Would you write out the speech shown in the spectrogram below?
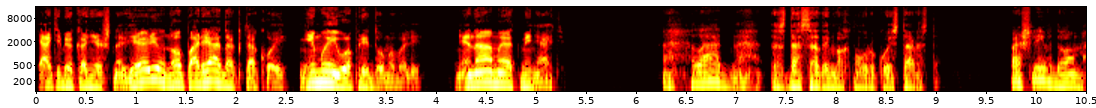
Я тебе, конечно, верю, но порядок такой, не мы его придумывали. Не нам и отменять. — Ладно, — с досадой махнул рукой староста. — Пошли в дом,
